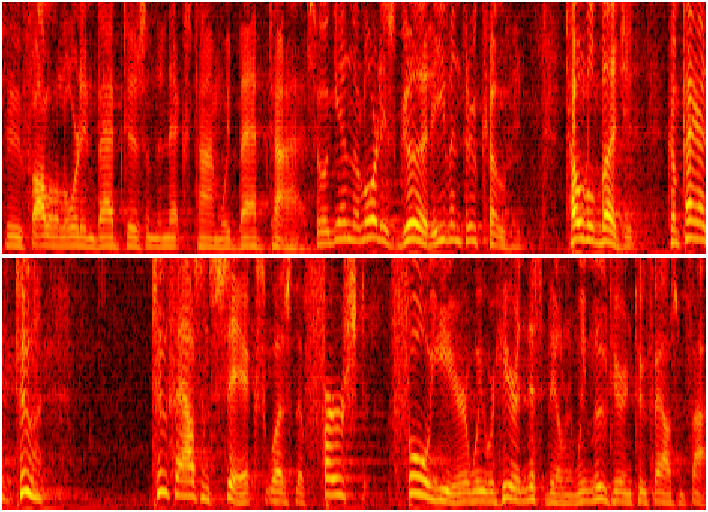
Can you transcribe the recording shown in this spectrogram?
to follow the Lord in baptism the next time we baptize. So again, the Lord is good even through COVID. Total budget. Compared to 2006 was the first full year we were here in this building. We moved here in 2005.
